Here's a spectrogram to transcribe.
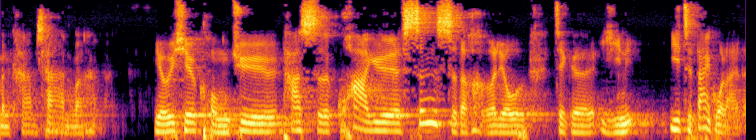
มันข้ามชาติมาก 有一些恐惧，它是跨越生死的河流，这个一一直带过来的。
